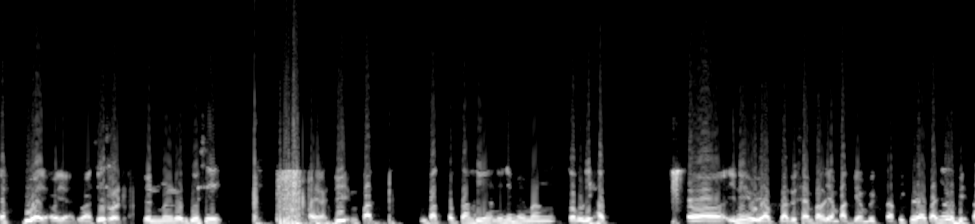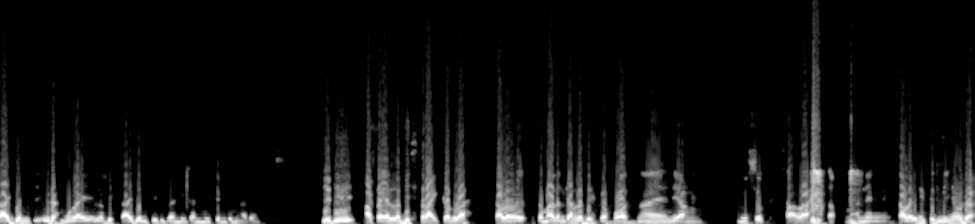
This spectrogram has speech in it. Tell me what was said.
eh dua ya oh ya dua asis dua, dua. dan menurut gue sih apa ya di empat empat pertandingan ini memang terlihat uh, ini ya baru sampel yang 4 game week tapi kelihatannya lebih tajam sih udah mulai lebih tajam sih dibandingkan musim kemarin. Jadi apa ya lebih striker lah. Kalau kemarin kan lebih ke false nine yang nusuk salah sama kalau ini filmnya udah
